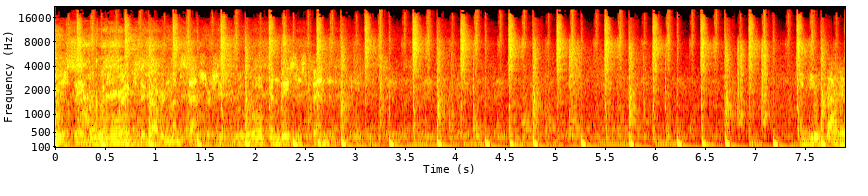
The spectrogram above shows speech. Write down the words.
Newspaper which breaks the government censorship rule can be suspended. Have you got a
